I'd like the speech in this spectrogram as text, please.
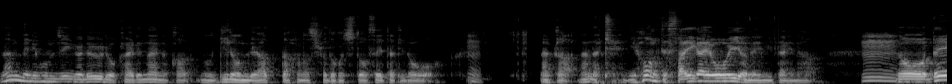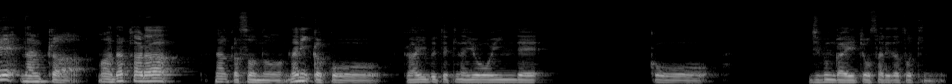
なんで日本人がルールを変えれないのかの議論であった話かどうかちょっと忘れたけどうん、なんか、なんだっけ、日本って災害多いよね、みたいなうん。ので、なんか、まあだから、なんかその、何かこう、外部的な要因で、こう、自分が影響された時に、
